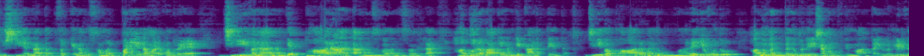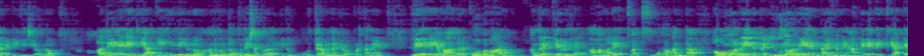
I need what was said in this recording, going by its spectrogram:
ದೃಷ್ಟಿಯನ್ನ, ತತ್ವಕ್ಕೆ ನಾವು ಸಮರ್ಪಣೆಯನ್ನ ಮಾಡಿಕೊಂಡ್ರೆ ಜೀವನ ನಮ್ಗೆ ಭಾರ ಅಂತ ಅನಿಸುವ ಅನಿಸೋದಿಲ್ಲ ಹಗುರವಾಗಿ ನಮ್ಗೆ ಕಾಣುತ್ತೆ ಅಂತ. ಜೀವ ಭಾರವನ್ನು ಮರೆಯುವುದು ಹನುಮಂತನ ಉಪದೇಶ, ಮಂಕುತಿಮ್ಮ ಅಂತ ಇವರು ಹೇಳಿದ್ದಾರೆ ಡಿ ವಿ ಜಿ ಅವರು. ಅದೇ ರೀತಿಯಾಗಿ ಇಲ್ಲಿ ಇವನು ಹನುಮಂತ ಉಪದೇಶ ಇದು ಉತ್ತರವನ್ನ ಕೊಡ್ತಾನೆ ರೇರೇ ವಾದರ ಕೋಪವಾನ್ ಅಂದ್ರೆ ಕೇಳಿದ್ರೆ ಅಹಮರೇ ತ್ವತ್ಸೂನು ಅಂತ ಅವನು ರೇ ಅಂದ್ರೆ ಇವನು ರೇ ಅಂತ ಇದ್ದಾನೆ. ಅದೇ ರೀತಿಯಾಗಿ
